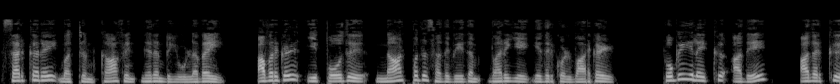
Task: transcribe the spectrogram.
சர்க்கரை மற்றும் காஃபின் நிரம்பியுள்ளவை. அவர்கள் இப்போது நாற்பது சதவீதம் வரியை எதிர்கொள்வார்கள். புகையிலைக்கு அதே அதற்கு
